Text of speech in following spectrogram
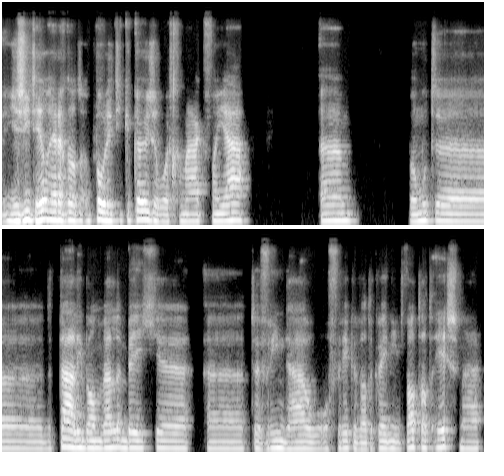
je ziet heel erg dat een politieke keuze wordt gemaakt van ja, um, we moeten de Taliban wel een beetje uh, te vriend houden of weet ik wat. Ik weet niet wat dat is, maar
